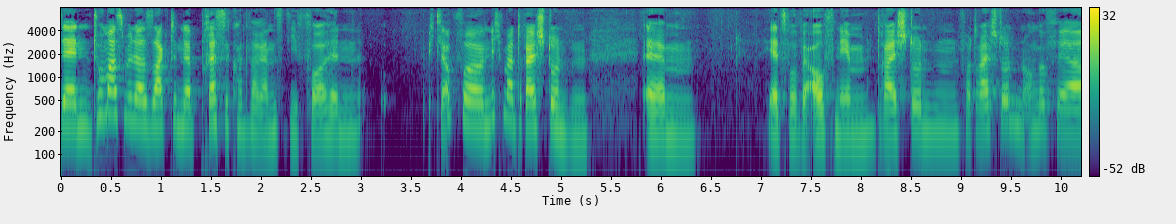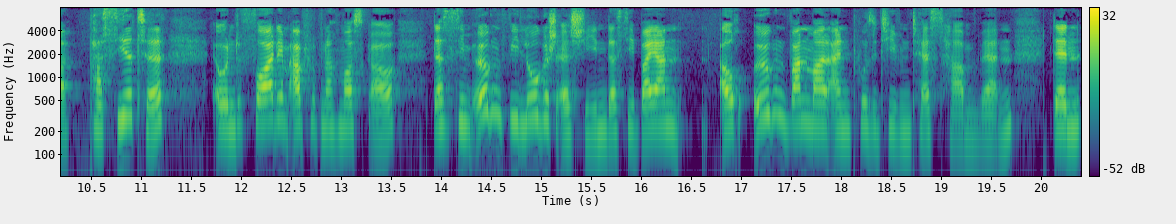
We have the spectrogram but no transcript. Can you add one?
Denn Thomas Müller sagte in der Pressekonferenz, die vorhin, ich glaube vor nicht mal drei Stunden, ähm, jetzt wo wir aufnehmen, drei Stunden, vor drei Stunden ungefähr passierte und vor dem Abflug nach Moskau, dass es ihm irgendwie logisch erschien, dass die Bayern auch irgendwann mal einen positiven Test haben werden. Denn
